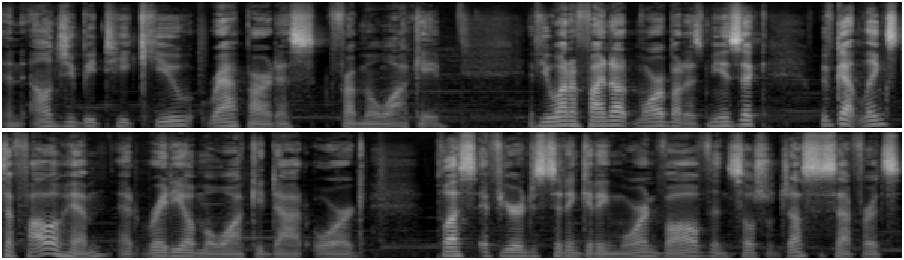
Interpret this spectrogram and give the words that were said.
an LGBTQ rap artist from Milwaukee. If you want to find out more about his music, we've got links to follow him at radiomilwaukee.org. Plus, if you're interested in getting more involved in social justice efforts,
